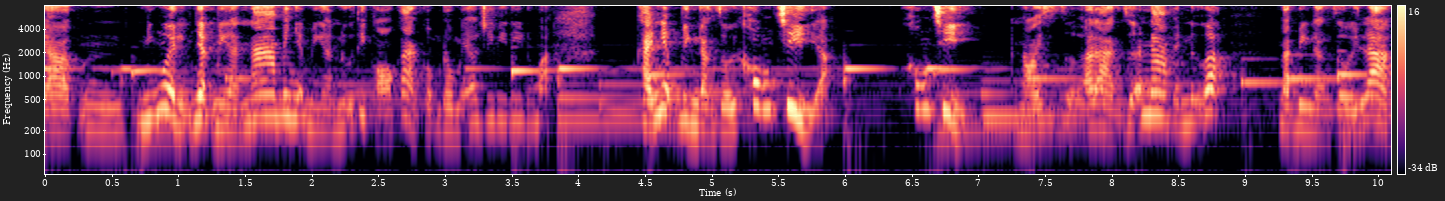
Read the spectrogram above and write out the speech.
à, những người nhận mình là nam hay nhận mình là nữ thì có cả cộng đồng LGBT đúng không ạ? Khái niệm bình đẳng giới không chỉ ạ không chỉ nói giữa à, là giữa nam với nữ ạ mà bình đẳng giới là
